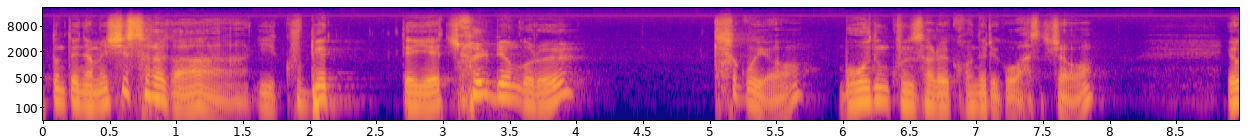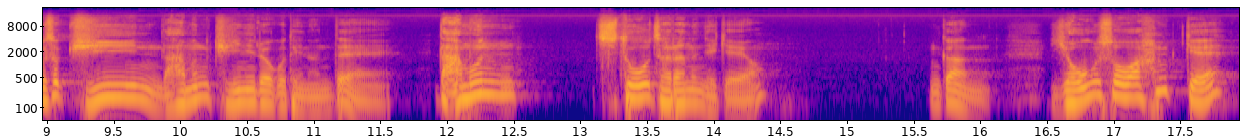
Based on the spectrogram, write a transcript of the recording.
떤 때냐면 시스라가 이 900대의 철병거를 타고요. 모든 군사를 거느리고 왔죠. 여기서 귀인, 남은 귀인이라고 되는데 남은 지도자라는 얘기예요. 그러니까 여우소와 함께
